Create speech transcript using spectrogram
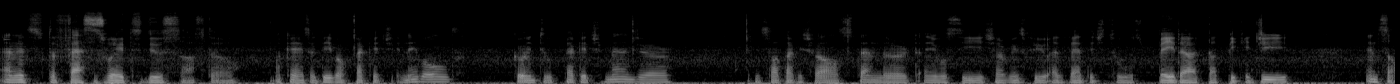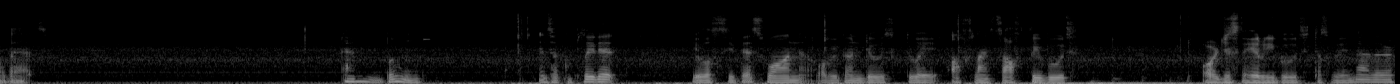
And it's the fastest way to do stuff though okay so debug package enabled. Go into package manager install package file standard and you will see SharkBeans View Advantage Tools beta.pkg install that. And boom. Install completed. You will see this one. What we're gonna do is do a offline soft reboot or just a reboot doesn't really matter.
